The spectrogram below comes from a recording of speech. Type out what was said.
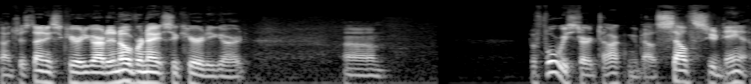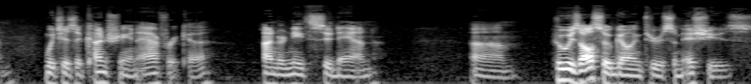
not just any security guard, an overnight security guard. Um, before we start talking about South Sudan, which is a country in Africa underneath Sudan, um, who is also going through some issues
